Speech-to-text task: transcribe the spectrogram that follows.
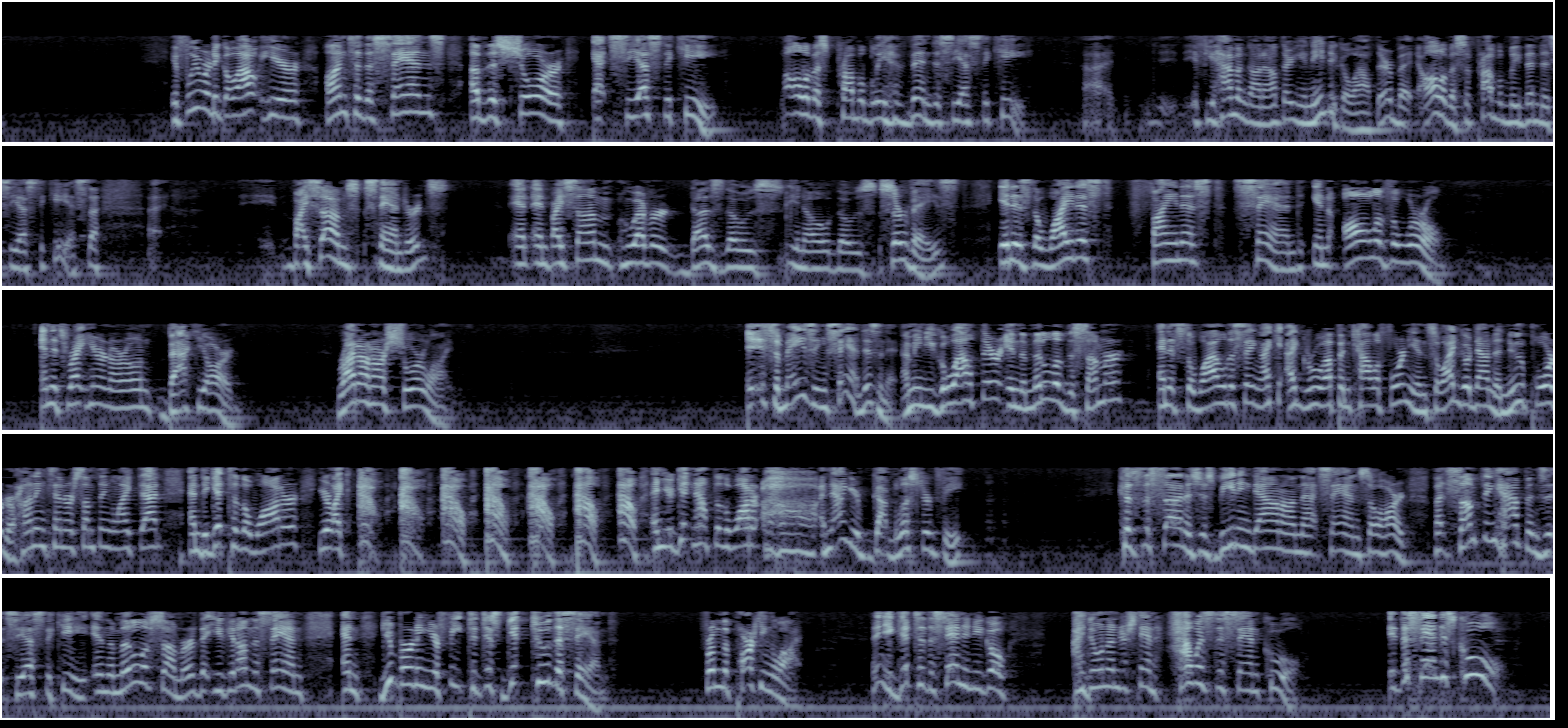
If we were to go out here onto the sands of the shore at Siesta Key, all of us probably have been to Siesta Key. Uh, if you haven't gone out there, you need to go out there, but all of us have probably been to Siesta Key. It's the, uh, by some standards, and, and by some, whoever does those, you know, those surveys, it is the whitest, finest sand in all of the world. And it's right here in our own backyard, right on our shoreline. It's amazing sand, isn't it? I mean, you go out there in the middle of the summer, and it's the wildest thing. I, I grew up in California, and so I'd go down to Newport or Huntington or something like that, and to get to the water, you're like, ow, ow, ow, ow, ow, ow, and you're getting out to the water, oh, and now you've got blistered feet because the sun is just beating down on that sand so hard. But something happens at Siesta Key in the middle of summer that you get on the sand and you're burning your feet to just get to the sand from the parking lot. Then you get to the sand and you go, I don't understand. How is this sand cool? The sand is cool.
